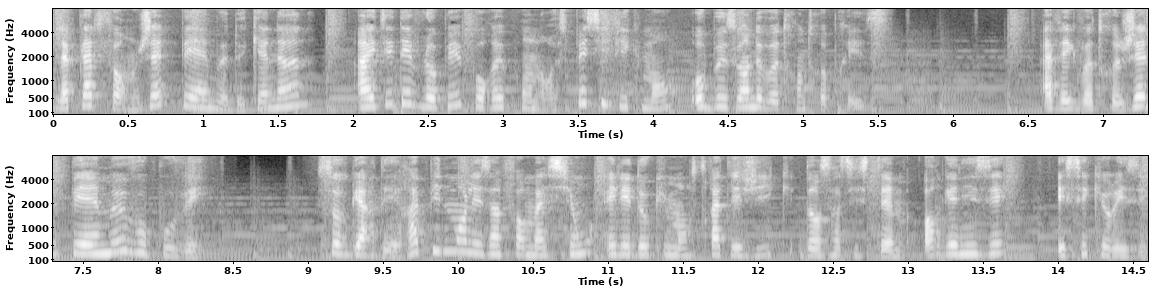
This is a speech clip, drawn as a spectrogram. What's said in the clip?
La plateforme JetPME de Canon a été développée pour répondre spécifiquement aux besoins de votre entreprise. Avec votre JetPME, vous pouvez sauvegarder rapidement les informations et les documents stratégiques dans un système organisé et sécurisé.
